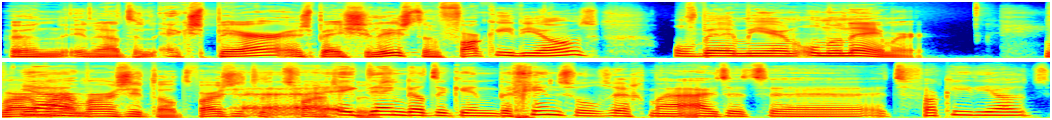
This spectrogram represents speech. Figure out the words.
een, inderdaad een expert, een specialist, een vakidioot? Of ben je meer een ondernemer? Waar, ja, waar, waar zit dat? Waar zit het zwaartepunt? ik denk dat ik in beginsel zeg maar uit het, het vakidioot,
